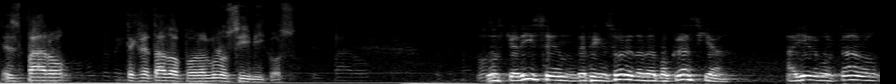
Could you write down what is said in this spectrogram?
el paro decretado por algunos cívicos. Los que dicen defensores de la democracia ayer mostraron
